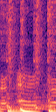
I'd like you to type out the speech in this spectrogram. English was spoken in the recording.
and anchor.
